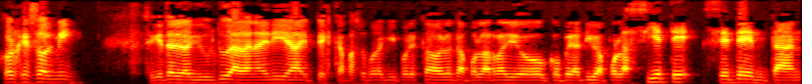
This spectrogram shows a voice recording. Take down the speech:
Jorge Solmi, secretario de Agricultura, Ganadería y Pesca, pasó por aquí por Estado de Lota, por la radio cooperativa, por las 770.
